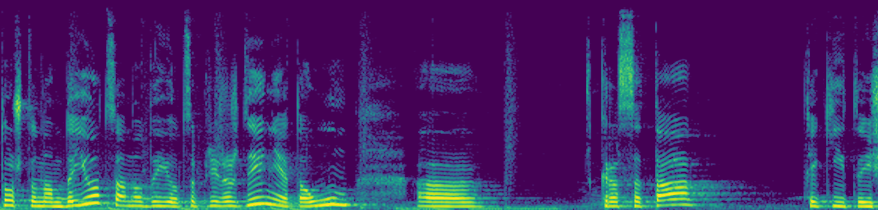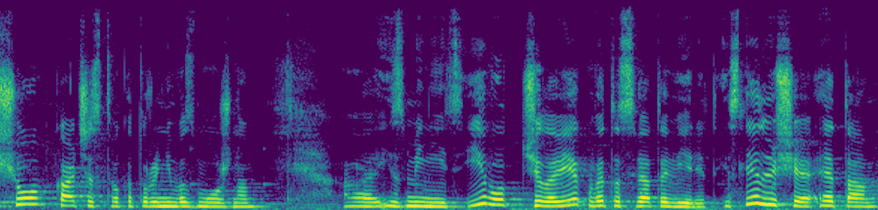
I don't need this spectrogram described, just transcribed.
То, что нам дается, оно дается при рождении, это ум, э, красота, какие-то еще качества, которые невозможно э, изменить. И вот человек в это свято верит. И следующее – это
